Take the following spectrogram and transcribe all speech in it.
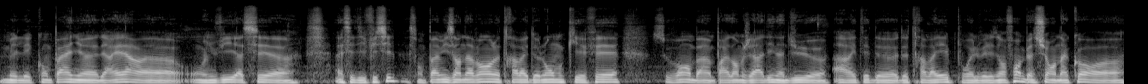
mais les compagnes derrière euh, ont une vie assez, assez difficile. Elles ne sont pas mises en avant, le travail de l'ombre qui est fait. Souvent, bah, par exemple, Géraldine a dû arrêter de, travailler pour élever les enfants. Bien sûr, en accord,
